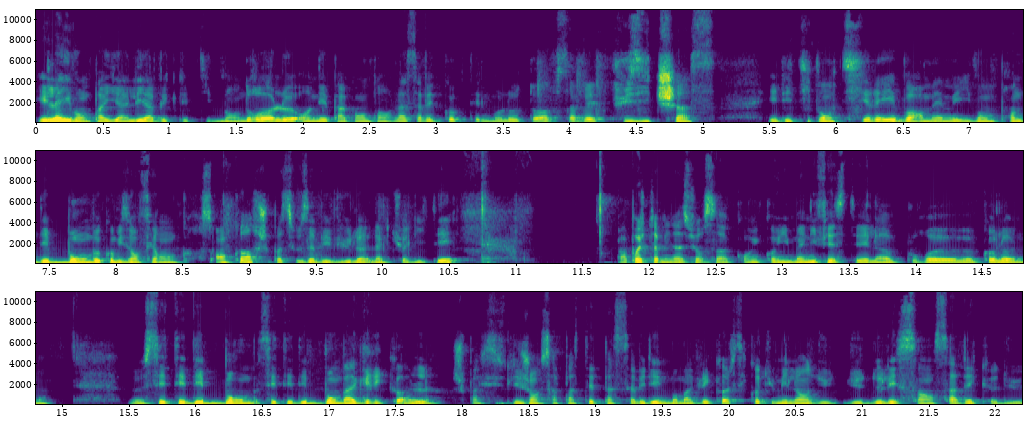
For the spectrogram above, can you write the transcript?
Et là, ils vont pas y aller avec les petites banderoles, on n'est pas content. Là, ça va être cocktail molotov, ça va être fusil de chasse. Et les types vont tirer, voire même ils vont prendre des bombes comme ils ont fait en Corse. En Corse, je ne sais pas si vous avez vu l'actualité, après, je terminerai sur ça. Quand, ils manifestaient là pour euh, Colonne, euh, c'était des bombes, c'était des bombes agricoles. Je sais pas si les gens ne savent pas peut-être pas ça veut dire une bombe agricole. C'est quand tu mélanges de l'essence avec du,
